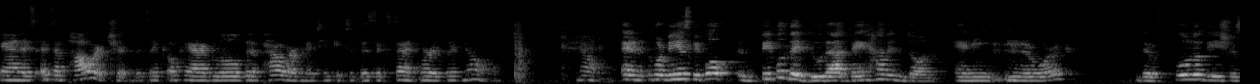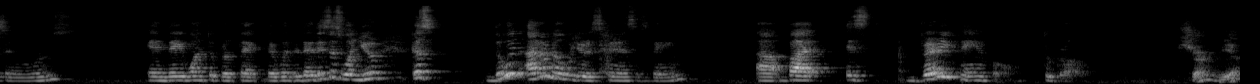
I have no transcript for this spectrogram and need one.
And it's it's a power trip. It's like okay, I have a little bit of power. I'm going to take it to this extent. Where it's like no, no. And for me, as people people that do that, they haven't done any inner work. They're full of issues and wounds, and they want to protect. They, want- this is when you because doing. I don't know what your experience has been, uh, but it's very painful to grow. Sure, yeah.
